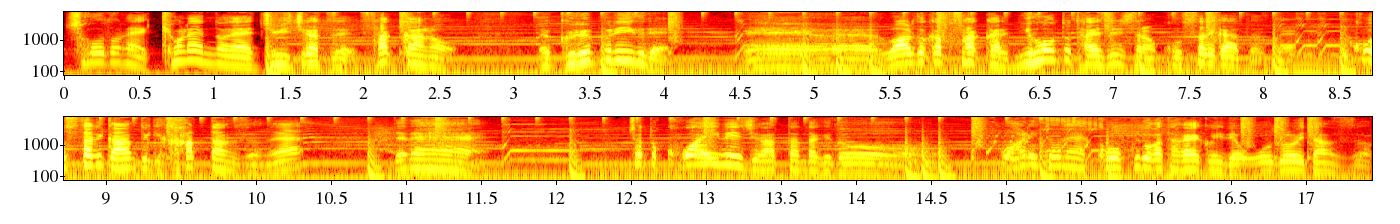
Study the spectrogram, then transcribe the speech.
ちょうどね去年のね11月サッカーのグループリーグで、えー、ワールドカップサッカーで日本と対戦したのはコスタリカだったんですね。でコスタリカあの時勝ったんですよね。でねちょっと怖いイメージがあったんだけど割とね幸福度が高い国で驚いたんですよ。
